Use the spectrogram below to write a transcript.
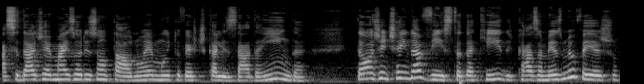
A cidade é mais horizontal, não é muito verticalizada ainda. Então a gente ainda avista daqui de casa mesmo eu vejo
